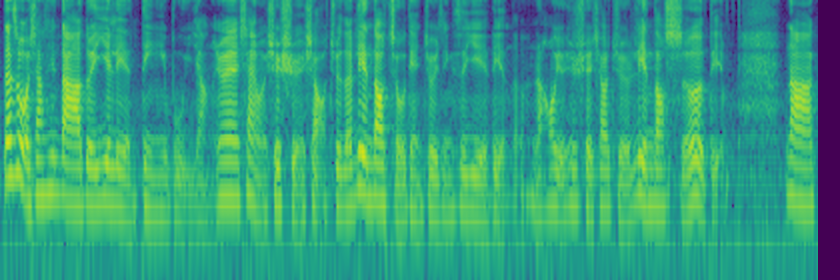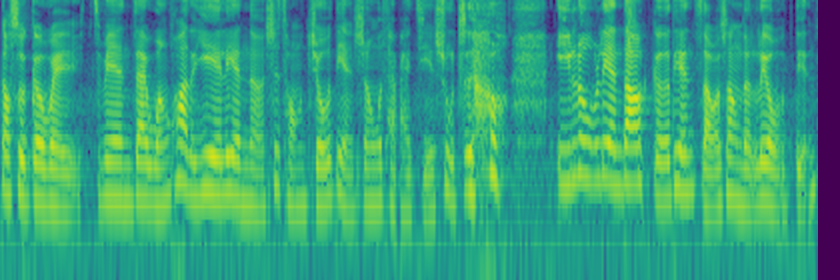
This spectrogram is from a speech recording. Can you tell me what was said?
但是我相信大家对夜练的定义不一样，因为像有些学校觉得练到九点就已经是夜练了，然后有些学校觉得练到十二点。那告诉各位，这边在文化的夜练呢，是从九点生物彩排结束之后，一路练到隔天早上的六点，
